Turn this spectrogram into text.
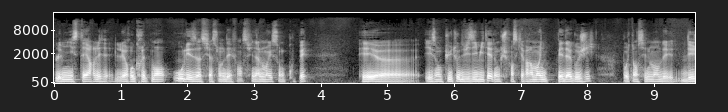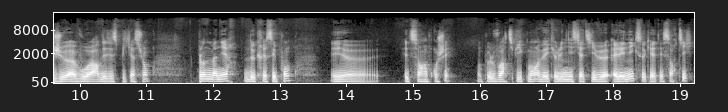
le ministère, les, recrutements ou les associations de défense, finalement, ils sont coupés et euh, ils ont plus tout de visibilité. Donc je pense qu'il y a vraiment une pédagogie, potentiellement des, jeux à voir, des explications, plein de manières de créer ces ponts et, euh, de s'en rapprocher. On peut le voir typiquement avec l'initiative LNX qui a été sortie,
